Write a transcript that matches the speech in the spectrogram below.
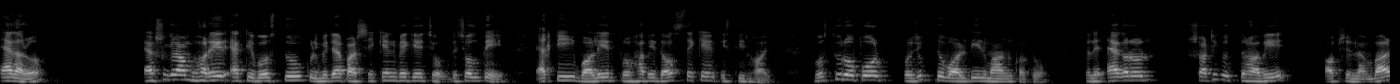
এগারো। একশো গ্রাম ভরের একটি বস্তু কুড়ি মিটার পার সেকেন্ড বেগে চলতে চলতে একটি বলের প্রভাবে দশ সেকেন্ড স্থির হয়। বস্তুর ওপর প্রযুক্ত বলটির মান কত? তাহলে এগারোর সঠিক উত্তর হবে option number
